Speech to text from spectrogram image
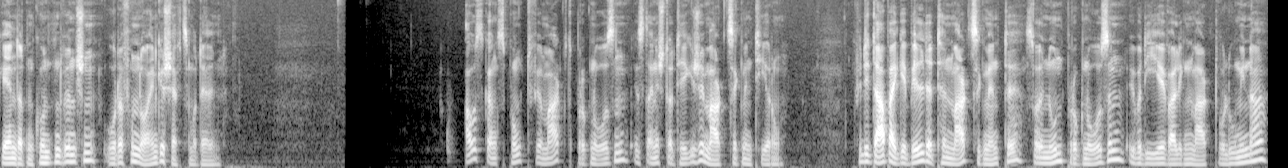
geänderten Kundenwünschen oder von neuen Geschäftsmodellen. Ausgangspunkt für Marktprognosen ist eine strategische Marktsegmentierung. Für die dabei gebildeten Marktsegmente sollen nun Prognosen über die jeweiligen Marktvolumina,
